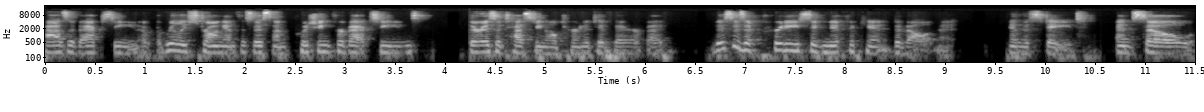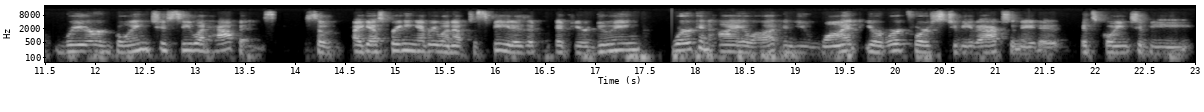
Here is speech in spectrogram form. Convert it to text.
has a vaccine, a really strong emphasis on pushing for vaccines. There is a testing alternative there, but this is a pretty significant development in the state. And so we're going to see what happens. So I guess bringing everyone up to speed is if, if you're doing work in Iowa and you want your workforce to be vaccinated, it's going to be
